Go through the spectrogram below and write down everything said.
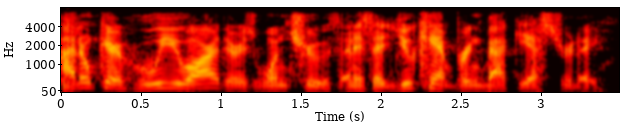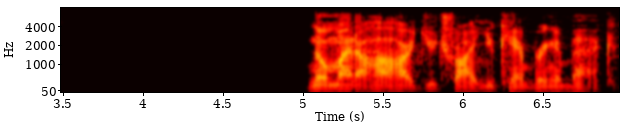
I don't care who you are, there is one truth, and it's that you can't bring back yesterday. No matter how hard you try, you can't bring it back.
